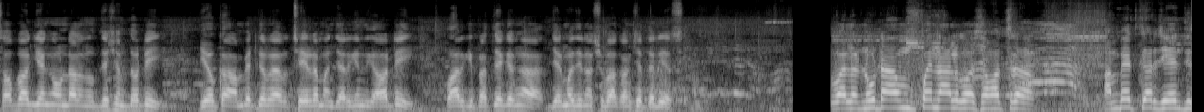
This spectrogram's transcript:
సౌభాగ్యంగా ఉండాలనే ఉద్దేశంతో ఈ యొక్క అంబేద్కర్ గారు చేయడం అని జరిగింది కాబట్టి వారికి ప్రత్యేకంగా జన్మదిన శుభాకాంక్షలు తెలియజేస్తున్నాం. వాళ్ళ నూట ముప్పై నాలుగో సంవత్సర అంబేద్కర్ జయంతి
